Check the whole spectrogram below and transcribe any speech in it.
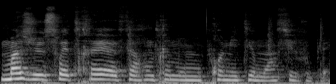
Moi, je souhaiterais faire rentrer mon premier témoin, s'il vous plaît.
